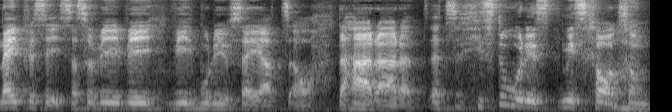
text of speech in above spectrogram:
Nej, precis. Alltså vi, vi, vi borde ju säga att ja, det här är ett, ett historiskt misstag som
